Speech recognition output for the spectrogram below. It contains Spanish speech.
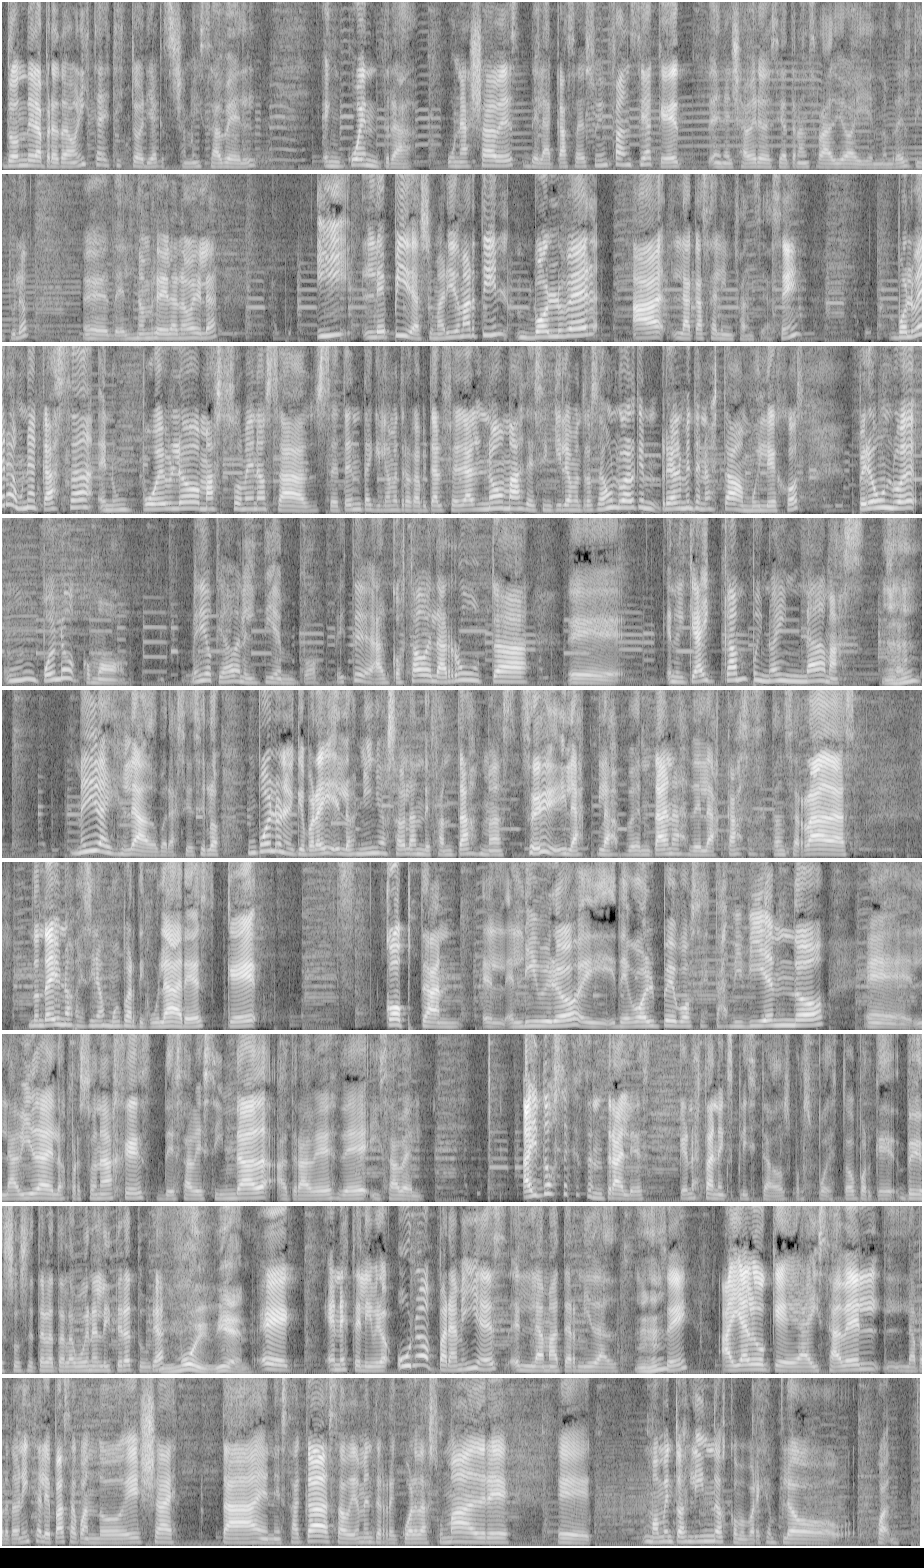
donde la protagonista de esta historia, que se llama Isabel, encuentra unas llaves de la casa de su infancia, que en el llavero decía Transradio, ahí el nombre del título, eh, del nombre de la novela, y le pide a su marido Martín volver a la casa de la infancia, ¿sí? Volver a una casa en un pueblo más o menos a 70 kilómetros de Capital Federal, no más de 100 kilómetros, o sea, un lugar que realmente no estaba muy lejos, pero un, un pueblo como medio quedado en el tiempo, ¿viste? Al costado de la ruta, eh, en el que hay campo y no hay nada más. O sea, Ujú. medio aislado, por así decirlo. Un pueblo en el que por ahí los niños hablan de fantasmas, ¿sí? Y las, las ventanas de las casas están cerradas. Donde hay unos vecinos muy particulares que cooptan el, el libro y de golpe vos estás viviendo eh, la vida de los personajes de esa vecindad a través de Isabel. Hay dos ejes centrales que no están explicitados, por supuesto, porque de eso se trata la buena literatura Muy bien. eh, en este libro. Uno para mí es la maternidad. ¿sí? Hay algo que a Isabel, la protagonista, le pasa cuando ella está en esa casa, obviamente recuerda a su madre, eh, momentos lindos como por ejemplo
